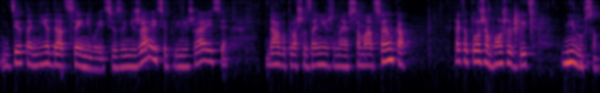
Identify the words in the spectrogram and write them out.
где-то недооцениваете, занижаете, принижаете. Да, вот ваша заниженная самооценка, это тоже может быть минусом.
